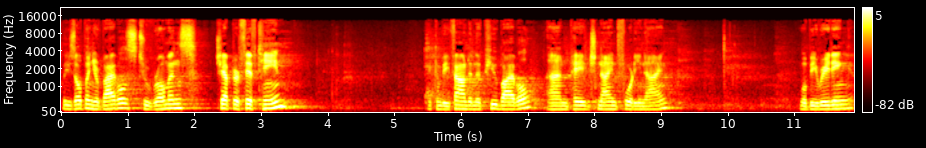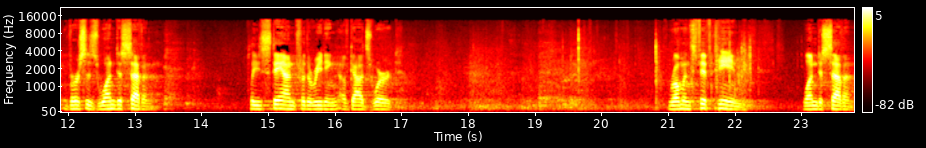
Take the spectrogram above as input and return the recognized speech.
Please open your Bibles to Romans chapter 15. It can be found in the Pew Bible on page 949. We'll be reading verses 1 to 7. Please stand for the reading of God's Word. Romans 15, 1 to 7.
